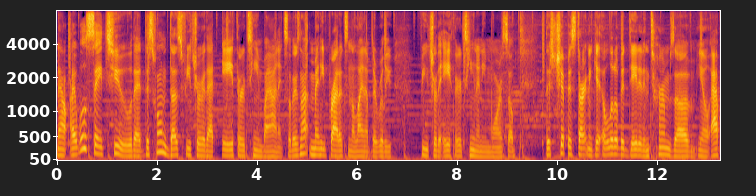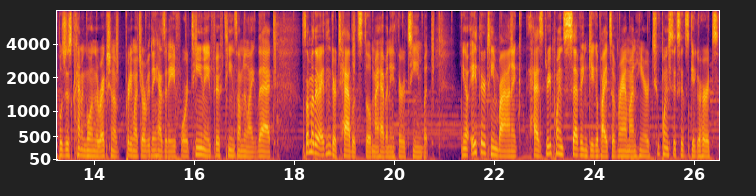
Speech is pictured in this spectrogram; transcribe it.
Now, I will say too that this phone does feature that A13 Bionic. So there's not many products in the lineup that really feature the A13 anymore. So this chip is starting to get a little bit dated in terms of, you know, Apple's just kind of going the direction of pretty much everything has an A14, A15, something like that. Some of their, I think their tablets still might have an A13, but you know, A13 Bionic has 3.7 gigabytes of RAM on here, 2.66 gigahertz.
